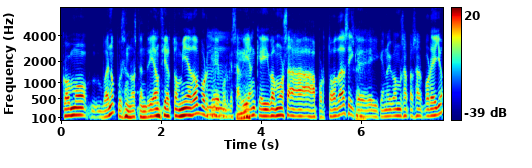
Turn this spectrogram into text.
como, bueno, pues nos tendrían cierto miedo porque, Mm. porque sabían que íbamos a, a por todas y, que, y que no íbamos a pasar por ello,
